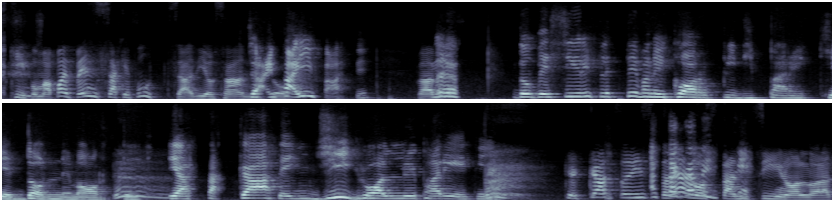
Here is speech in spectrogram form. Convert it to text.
schifo, ma poi pensa che puzza, Dio santo. Già, infatti. Vabbè dove si riflettevano i corpi di parecchie donne morte e attaccate in giro alle pareti. Che cazzo di sta- era uno stanzino allora?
